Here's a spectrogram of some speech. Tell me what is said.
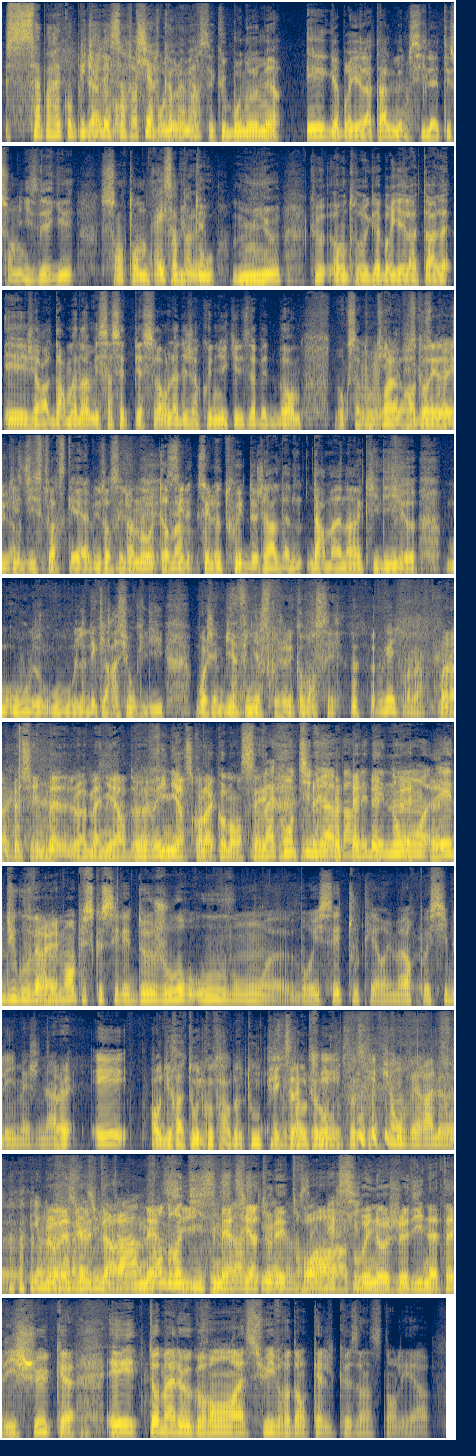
Ça paraît compliqué de les sortir quand même. Maire, hein. c'est que Bruno Le Maire et Gabriel Attal, même s'il a été son ministre délégué, s'entendent Ah, plutôt mieux que entre Gabriel Attal et Gérald Darmanin. Mais ça, cette pièce-là, on l'a déjà connue avec Elisabeth Borne, donc ça Mhm. continuera. Voilà, puisqu'on est dans les petites histoires, ce qui est amusant, c'est Un le, c'est tweet de Gérald Darmanin qui dit, euh, ou, le- ou la déclaration qui dit, moi j'aime bien finir ce que j'ai commencé. Oui. Voilà. Voilà, mais c'est une belle manière de Bah oui. finir ce qu'on a On commencé. va continuer à parler des noms et du gouvernement puisque c'est les deux jours où vont euh, bruisser toutes les rumeurs possibles et imaginables. Ouais. Et, On dira tout et le contraire de tout, puis ça sera autre chose Exactement. de toute façon. et puis on verra le, et on le verra résultat. Merci. vendredi. Merci ça à tous les trois. Merci. Bruno Jeudi, Nathalie Chuc et Thomas Legrand à suivre dans quelques instants, Léa.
